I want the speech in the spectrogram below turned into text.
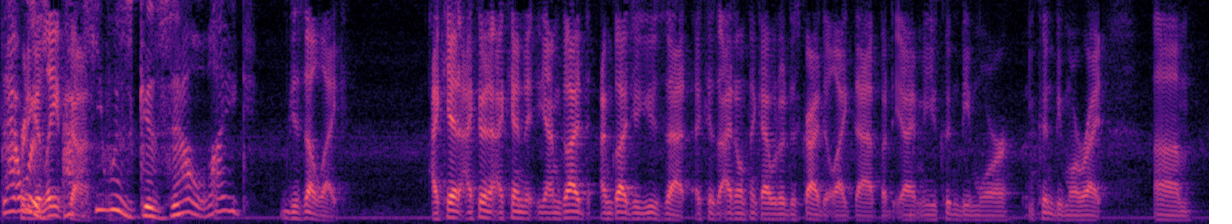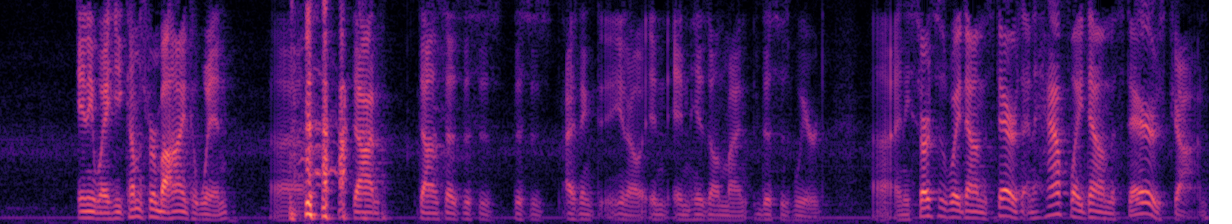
That was leap, John. he was gazelle like. Gazelle like? I can I couldn't I can yeah, I'm glad I'm glad you used that because I don't think I would have described it like that. But I mean, you couldn't be more you couldn't be more right. Um, anyway, he comes from behind to win. Uh, Don Don says this is this is I think you know in in his own mind this is weird, uh, and he starts his way down the stairs. And halfway down the stairs, John,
